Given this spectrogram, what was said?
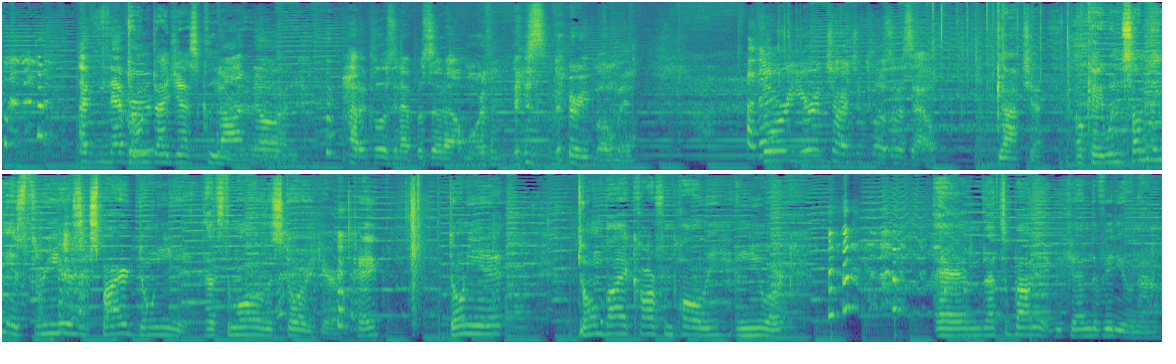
I've never Don't digest cleaner. not known how to close an episode out more than this very moment. Thor, you're in charge of closing us out. Gotcha. Okay, when something is three years expired, don't eat it. That's the moral of the story here, okay? Don't eat it. Don't buy a car from Paulie in New York. And that's about it. We can end the video now.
